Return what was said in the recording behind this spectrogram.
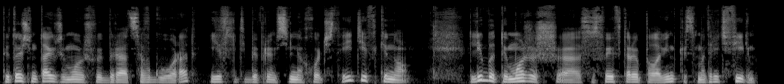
Ты точно так же можешь выбираться в город, если тебе прям сильно хочется, идти в кино. Либо ты можешь э, со своей второй половинкой смотреть фильм.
